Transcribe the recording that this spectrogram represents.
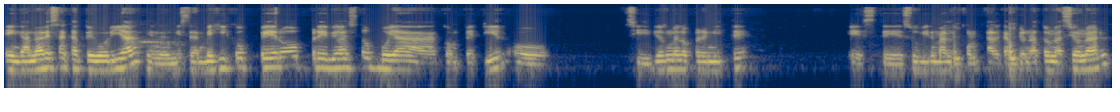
en ganar esa categoría en el Mister México, pero previo a esto voy a competir o, si Dios me lo permite, este, subirme al, al campeonato nacional,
